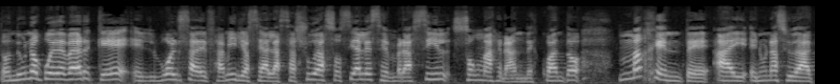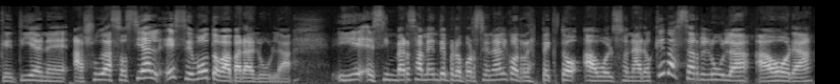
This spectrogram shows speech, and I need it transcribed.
donde uno puede ver que el bolsa de familia, o sea, las ayudas sociales en Brasil son más grandes. Cuanto más gente hay en una ciudad que tiene ayuda social, ese voto va para Lula y es inversamente proporcional con respecto a Bolsonaro. ¿Qué va a hacer Lula ahora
